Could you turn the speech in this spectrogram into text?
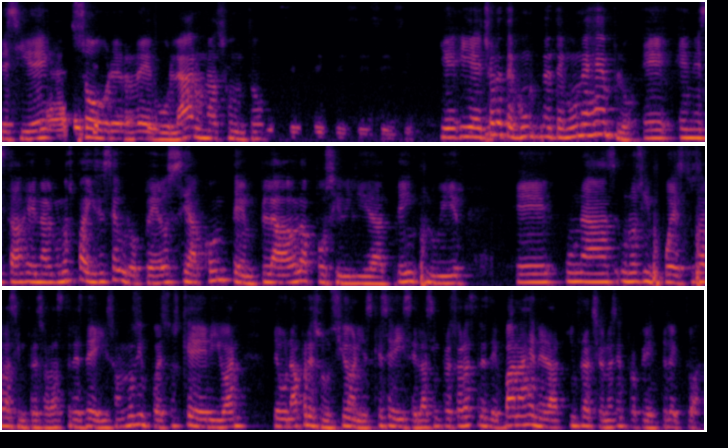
decide ah, sobre regular un asunto. Y, de hecho le tengo un, le tengo un ejemplo. Eh, en, esta, en algunos países europeos se ha contemplado la posibilidad de incluir eh, unos impuestos a las impresoras 3D y son los impuestos que derivan de una presunción y es que se dice las impresoras 3D van a generar infracciones en propiedad intelectual.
